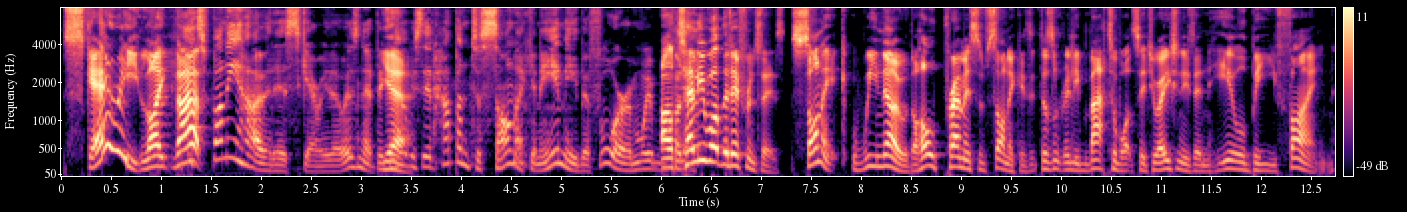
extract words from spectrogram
scary. Like that. It's funny how it is scary though, isn't it? Because Yeah. obviously it happened to Sonic and Amy before, and we. I'll tell you what the difference is. Sonic, we know the whole premise of Sonic is it doesn't really matter what situation he's in, he'll be fine.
